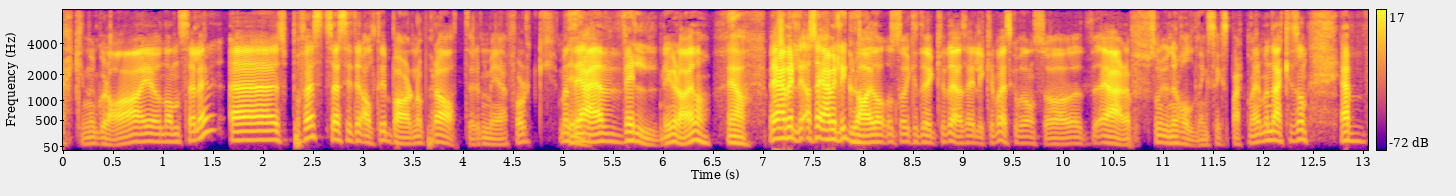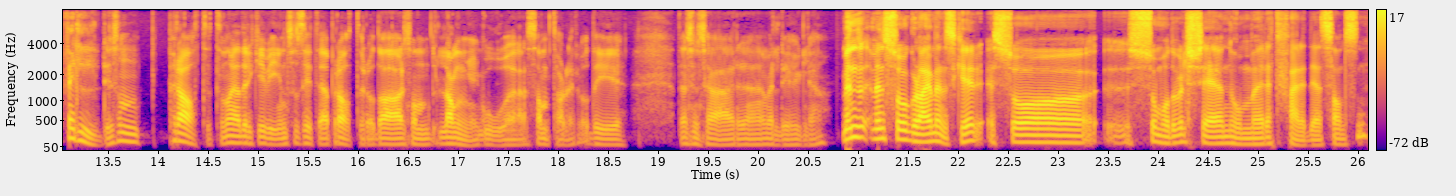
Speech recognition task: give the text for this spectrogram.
er ikke noe glad i å danse heller. Uh, på fest. Så jeg sitter alltid i baren og prater med folk. Men det er jeg veldig glad i, da. Ja. Men jeg er veldig, altså jeg er veldig glad i dans. Altså ikke, det- ikke det, altså jeg liker bare Skal vi danse, og jeg er det som underholdningsekspert mer. Men det er ikke sånn Jeg er veldig sånn pratete når jeg drikker vin, så sitter jeg og prater, og da er sånn lange, gode samtaler. Og de, Det syns jeg er eh, veldig hyggelig. ja. Men, men så glad i mennesker, så, så må det vel skje noe med rettferdighetssansen?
